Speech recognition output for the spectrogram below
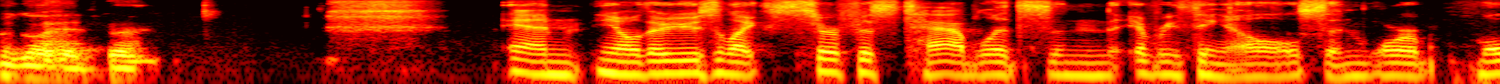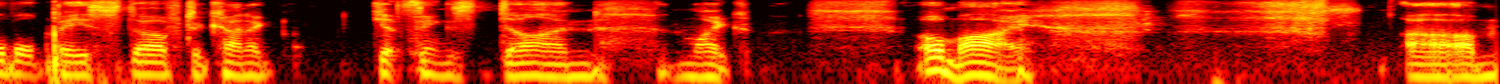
Go ahead. Go ahead and you know they're using like surface tablets and everything else and more mobile based stuff to kind of get things done. I'm like, oh my. Um,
